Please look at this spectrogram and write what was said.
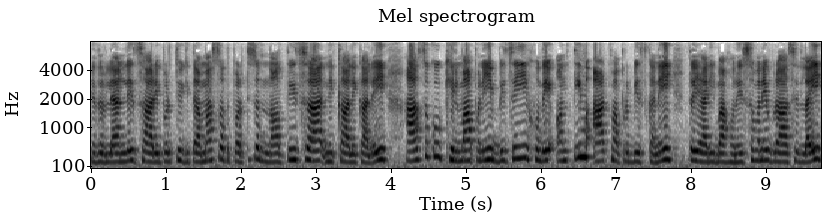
नेदरल्याण्डले जारी प्रतियोगितामा शत प्रतिशत नतिजा निकालेकाले आजको खेलमा पनि विजयी हुँदै अन्तिम आठमा प्रवेश गर्ने तयारीमा हुनेछ भने ब्राजिललाई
